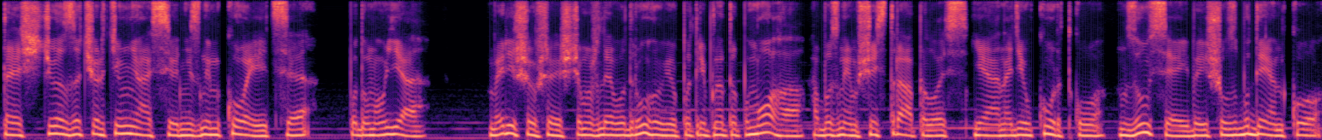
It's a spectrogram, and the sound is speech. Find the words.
Та що за чортівня сьогодні з ним коїться, подумав я. Вирішивши, що можливо другові потрібна допомога або з ним щось трапилось, я надів куртку, взувся і вийшов з будинку.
